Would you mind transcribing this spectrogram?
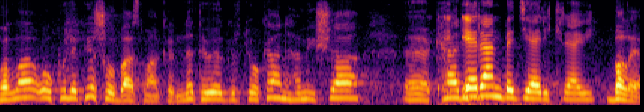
وەڵا وەکو لە پێشەوە باسمان کرد نەتەوە یەکگرتووەکان هەمیشە کاری ئێران بە دیاری کراوی بەڵێ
